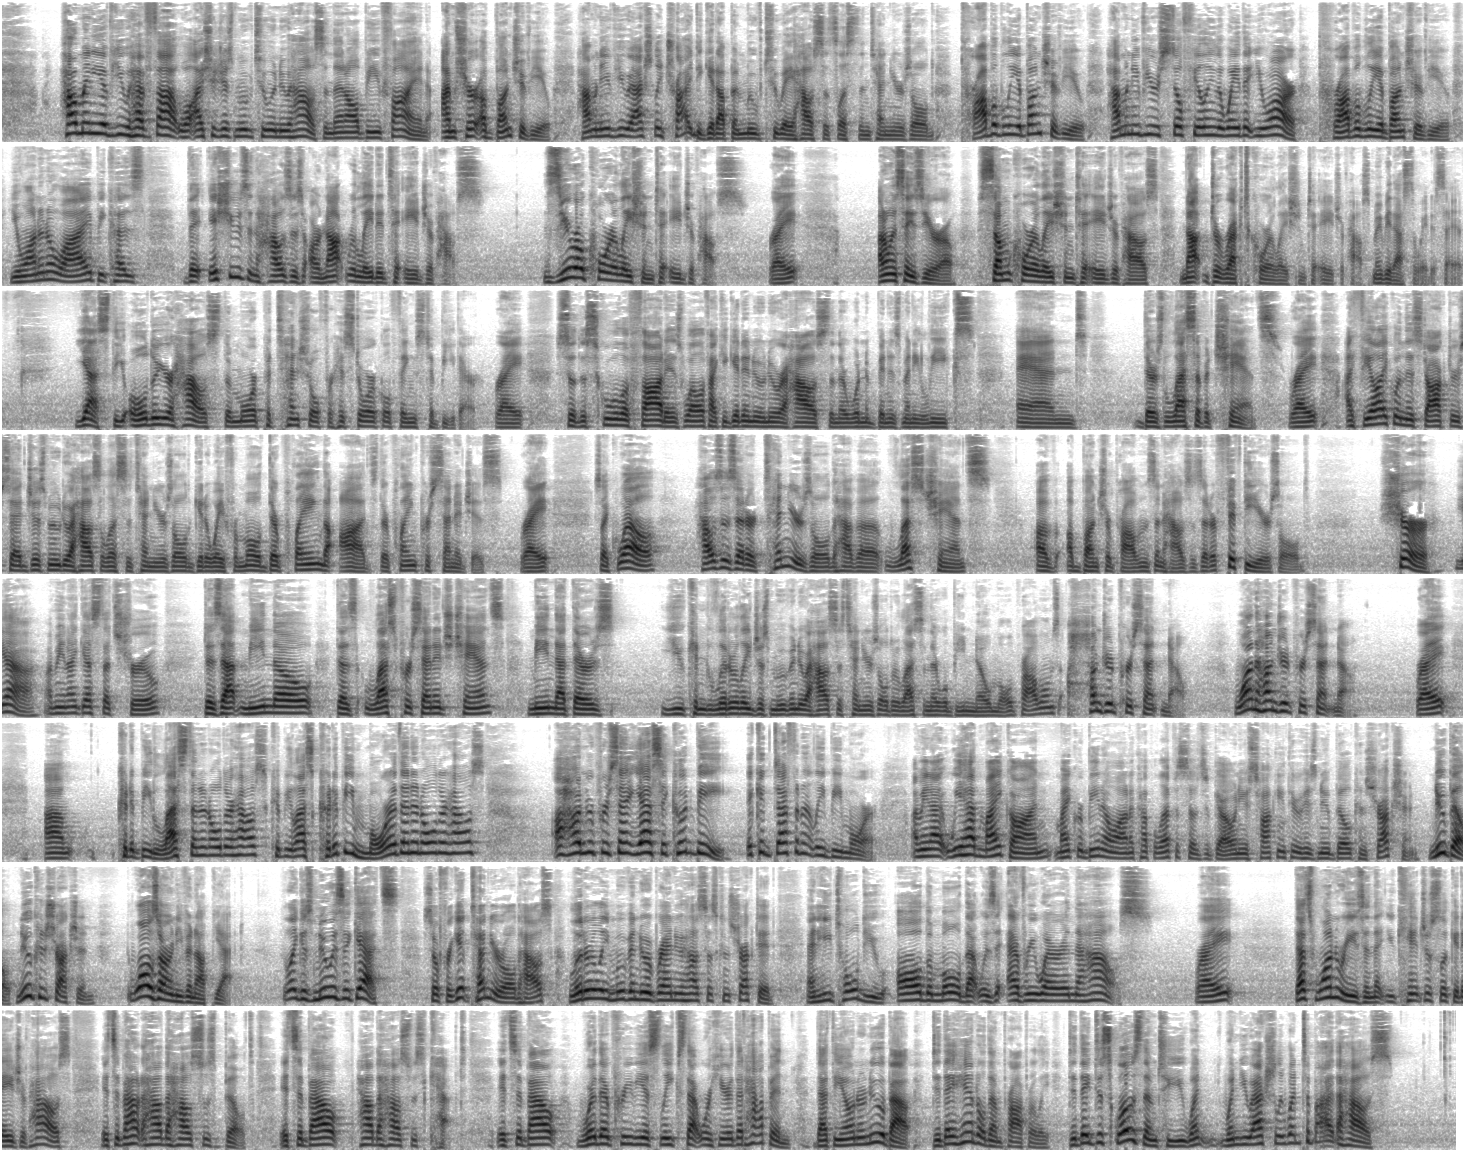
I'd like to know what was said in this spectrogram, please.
How many of you have thought, well, I should just move to a new house and then I'll be fine? I'm sure a bunch of you. How many of you actually tried to get up and move to a house that's less than 10 years old? Probably a bunch of you. How many of you are still feeling the way that you are? Probably a bunch of you. You want to know why? Because the issues in houses are not related to age of house. Zero correlation to age of house right? I don't want to say zero, some correlation to age of house, not direct correlation to age of house. Maybe that's the way to say it. Yes, the older your house, the more potential for historical things to be there, right? So the school of thought is, well, if I could get into a newer house, then there wouldn't have been as many leaks and there's less of a chance, right? I feel like when this doctor said just move to a house less than 10 years old, get away from mold, they're playing the odds, they're playing percentages, right? It's like, well, houses that are 10 years old have a less chance of a bunch of problems than houses that are 50 years old. Sure. Yeah. I mean, I guess that's true. Does that mean though, does less percentage chance mean that there's you can literally just move into a house that's 10 years old or less and there will be no mold problems? 100% no. 100% no. Right? Um, could it be less than an older house? Could be less. Could it be more than an older house? 100% yes, it could be. It could definitely be more. I mean, I, we had Mike on, Mike Rubino on a couple episodes ago, and he was talking through his new build construction. New build, new construction. The walls aren't even up yet. They're like as new as it gets. So forget 10 year old house, literally move into a brand new house that's constructed. And he told you all the mold that was everywhere in the house, right? That's one reason that you can't just look at age of house. It's about how the house was built, it's about how the house was kept, it's about were there previous leaks that were here that happened that the owner knew about? Did they handle them properly? Did they disclose them to you when, when you actually went to buy the house?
